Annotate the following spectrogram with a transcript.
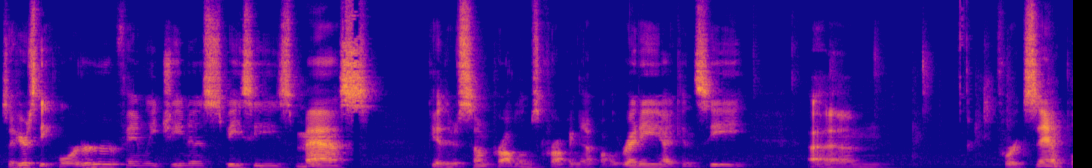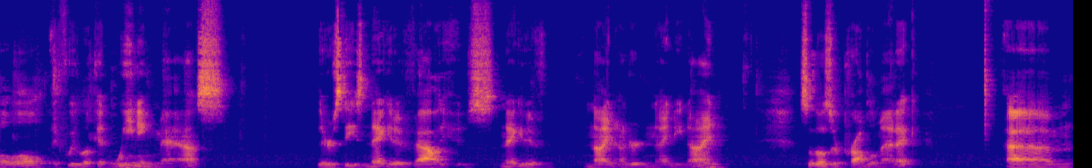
So here's the order, family, genus, species, mass. Okay, there's some problems cropping up already, I can see. Um, for example, if we look at weaning mass, there's these negative values, negative 999. So those are problematic. Um,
